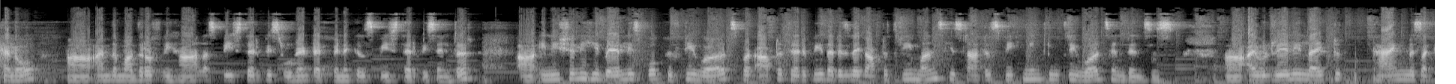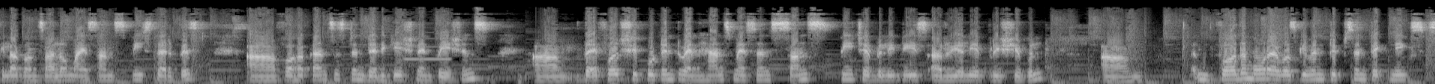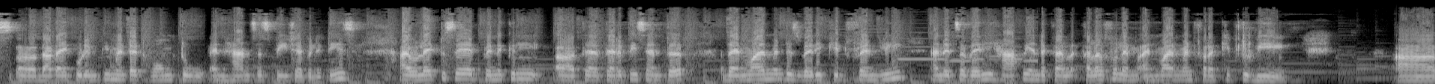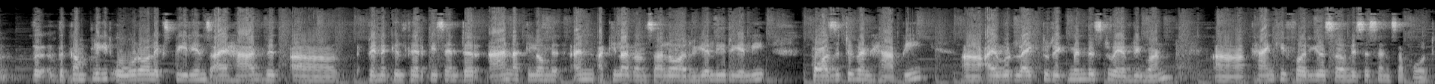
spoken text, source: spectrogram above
Hello, uh, I'm the mother of Vihan, a speech therapy student at Pinnacle Speech Therapy Center. Uh, initially, he barely spoke 50 words, but after therapy, that is like after three months, he started speaking in two, three word sentences. Uh, I would really like to thank Miss Akila Gonzalo, my son's speech therapist, uh, for her consistent dedication and patience. Um, the efforts she put into enhance my son's, son's speech abilities are really appreciable. Um, and furthermore, I was given tips and techniques uh, that I could implement at home to enhance his speech abilities. I would like to say at Pinnacle uh, Th- Therapy Center, the environment is very kid friendly and it's a very happy and a col- colorful em- environment for a kid to be in. Uh, the, the complete overall experience I had with uh, Pinnacle Therapy Center and Akila, and Akila Gonzalo are really, really positive and happy. Uh, I would like to recommend this to everyone. Uh, thank you for your services and support.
